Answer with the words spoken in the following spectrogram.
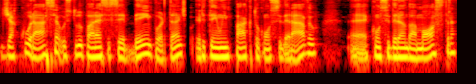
de acurácia, o estudo parece ser bem importante, ele tem um impacto considerável é, considerando a amostra,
